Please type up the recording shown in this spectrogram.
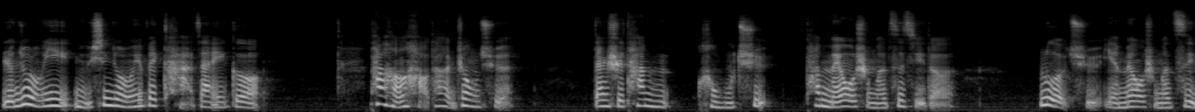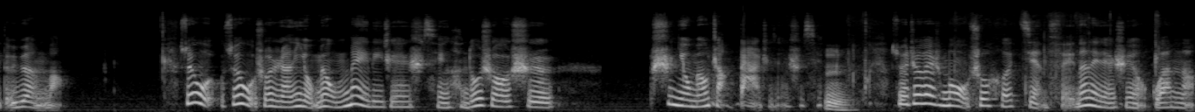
人就容易女性就容易被卡在一个，她很好，他很正确，但是他很无趣，他没有什么自己的乐趣，也没有什么自己的愿望。所以我所以我说人有没有魅力这件事情，很多时候是是你有没有长大这件事情。嗯所以这为什么我说和减肥的那件事情有关呢？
